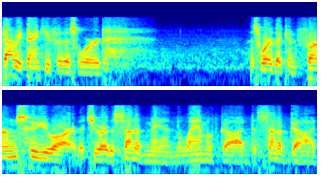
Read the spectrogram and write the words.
God, we thank you for this word. This word that confirms who you are, that you are the Son of Man, the Lamb of God, the Son of God,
